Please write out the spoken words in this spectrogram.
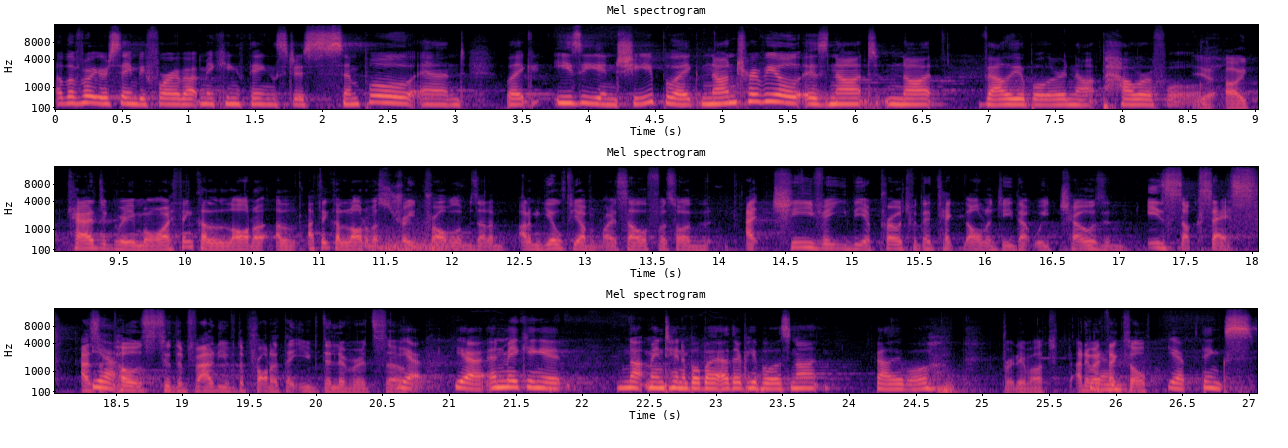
I love what you were saying before about making things just simple and like easy and cheap. Like, non-trivial is not not valuable or not powerful. Yeah, I can't agree more. I think a lot of I think a lot of us treat problems, and I'm, I'm guilty of it myself, for sort of achieving the approach with the technology that we've chosen is success, as yeah. opposed to the value of the product that you've delivered. So yeah, yeah, and making it not maintainable by other people is not valuable. Pretty much. Anyway, yeah. thanks all. Yep, thanks.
